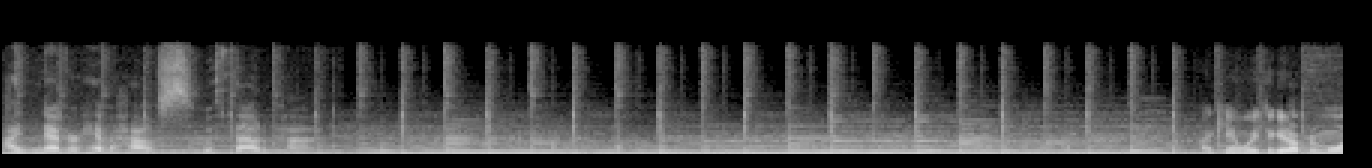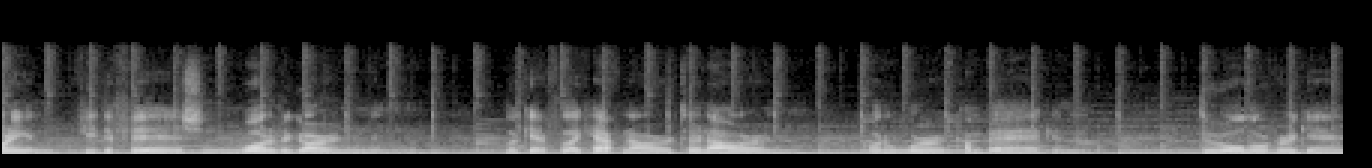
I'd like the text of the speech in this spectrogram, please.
I'd never have a house without a pond. I can't wait to get up in the morning and feed the fish and water the garden and look at it for like half an hour to an hour and go to work, come back and do it all over again.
